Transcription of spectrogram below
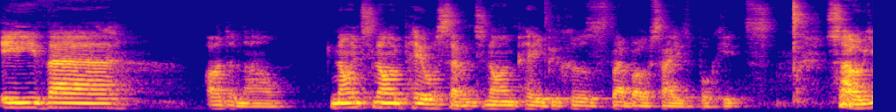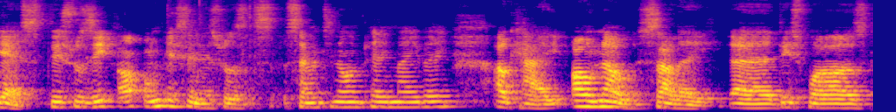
either, I don't know, 99p or 79p because they both say it's buckets. So yes, this was it. I'm guessing this was 79p maybe. Okay. Oh no, Sally. Uh, this was.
